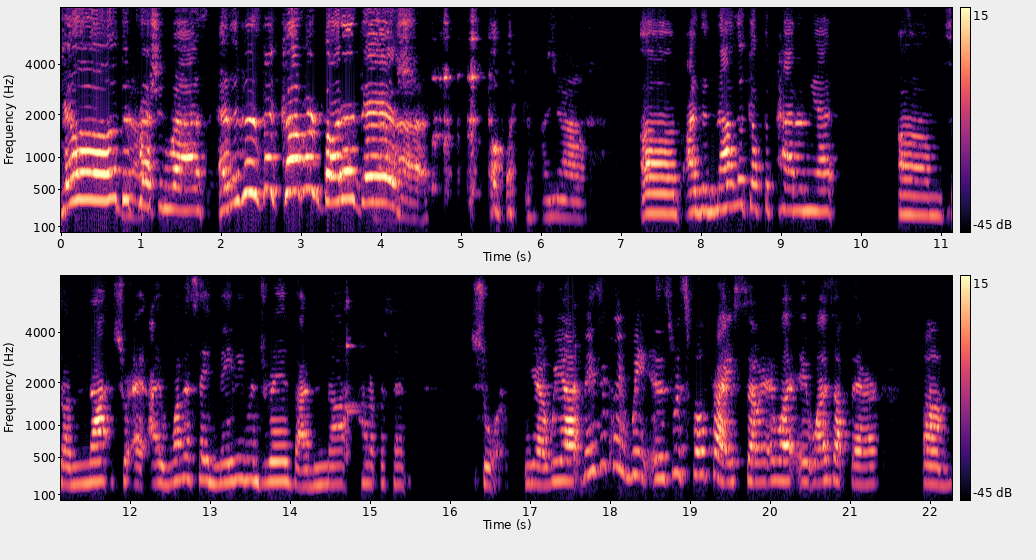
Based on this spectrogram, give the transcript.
yellow Yeah. depression glass, and it is the covered butter dish. Yes, Oh my god! I know. Um, I did not look up the pattern yet, um, so I'm not sure. I, I want to say maybe Madrid, but I'm not 100 percent sure. Yeah, we uh, basically we this was full price, so it was it was up there, um,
